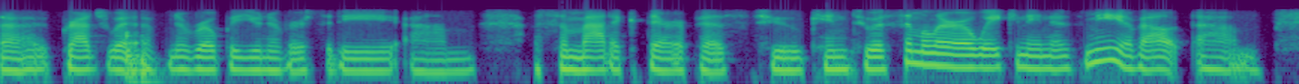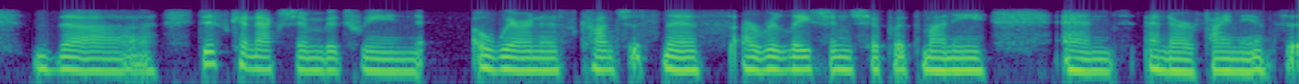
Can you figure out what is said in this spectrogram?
a graduate of Naropa University, um, a somatic therapist who came to a similar awakening as me about um, the disconnection between awareness, consciousness, our relationship with money, and and our finances.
